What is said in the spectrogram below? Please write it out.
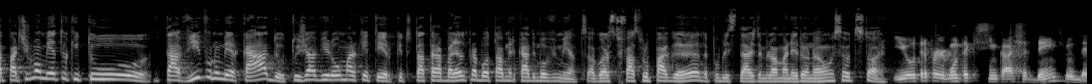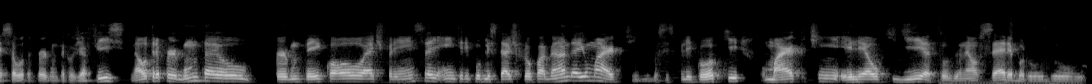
a partir do momento que tu tá vivo no mercado, tu já virou um marqueteiro, porque tu tá trabalhando para botar o mercado em movimento. Agora, se tu faz propaganda, publicidade da melhor maneira ou não, isso é outra história. E outra pergunta que se encaixa dentro dessa outra pergunta que eu já fiz, na outra pergunta eu perguntei qual é a diferença entre publicidade e propaganda e o marketing. Você explicou que o marketing, ele é o que guia tudo, né? O cérebro do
